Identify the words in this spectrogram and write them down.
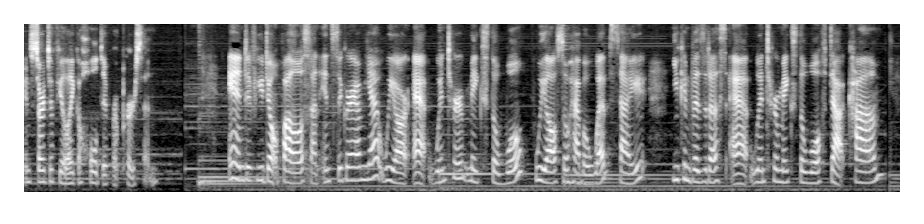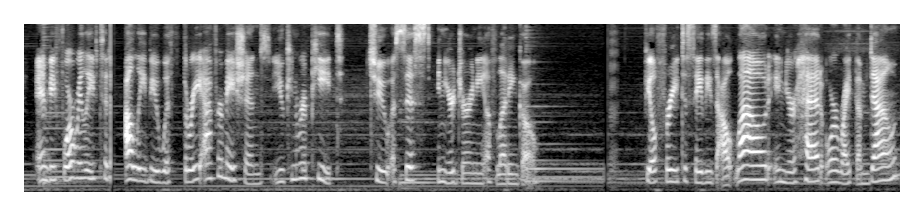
and start to feel like a whole different person. And if you don't follow us on Instagram yet, we are at Winter Makes the Wolf. We also have a website you can visit us at wintermakesthewolf.com. And before we leave today, I'll leave you with three affirmations you can repeat to assist in your journey of letting go. Feel free to say these out loud in your head or write them down.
